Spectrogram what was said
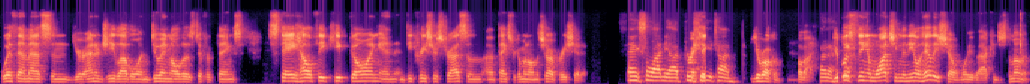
with MS and your energy level and doing all those different things. Stay healthy, keep going, and, and decrease your stress. And uh, thanks for coming on the show. I appreciate it. Thanks a lot, Neil. I appreciate right, your time. You're welcome. Bye bye. You're listening and watching the Neil Haley Show, and we'll be back in just a moment.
